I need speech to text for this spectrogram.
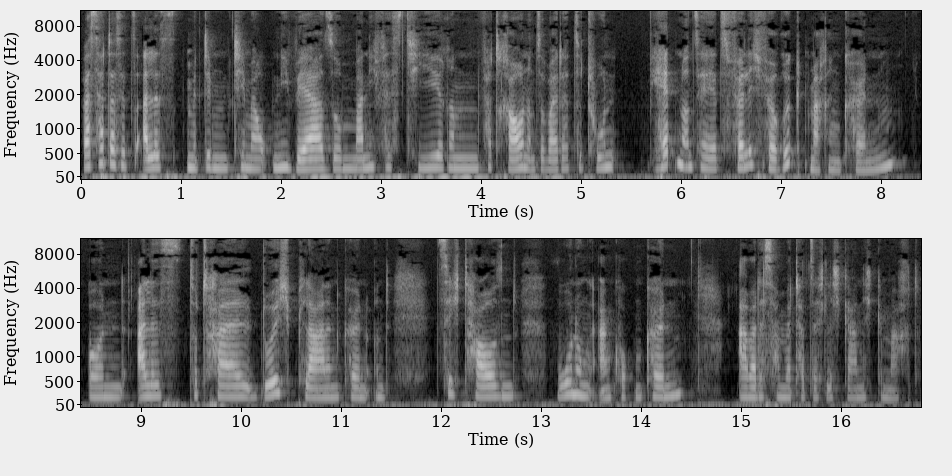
was hat das jetzt alles mit dem Thema Universum, Manifestieren, Vertrauen und so weiter zu tun? Wir hätten uns ja jetzt völlig verrückt machen können und alles total durchplanen können und zigtausend Wohnungen angucken können. Aber das haben wir tatsächlich gar nicht gemacht,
